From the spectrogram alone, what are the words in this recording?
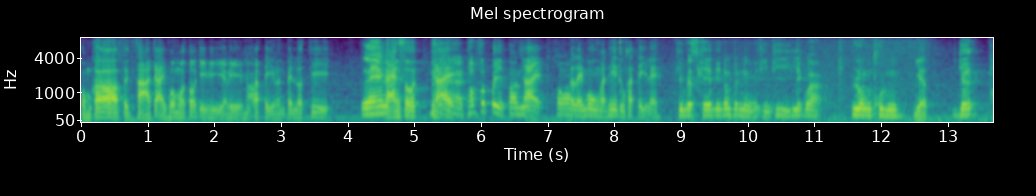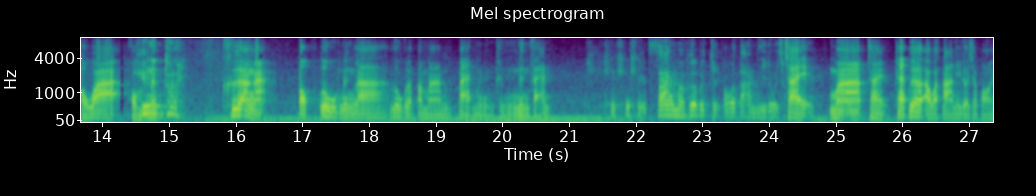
ผมก็ศึกษาจากไอ้พวกมอเตอร์จีพีอะพี่ครัดูบคติมันเป็นรถที่ แรงแรงสุดใช่ ท็อปสปีดตอนนี้ใช่ขผองมก็เลยมุ่งมาที่ดูคติเลย ทีมเอสเคนี่ต้องเป็นหนึ่งในทีมที่เรียกว่าลงทุนเยอะ เยอะเพราะว่าผมคือหนึ่งเท่าไหร่ เครื่องอะตกลูกหนึ่งละลูกละประมาณ 8 0 0 0 0ถึง1 0 0 0 0แสนสร้างมาเพื่อโปรเจกต์อวตารนี้โดยเฉพาะใช่เลยมาใช่แค่เพื่ออวตารนี้โดยเฉพาะจ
